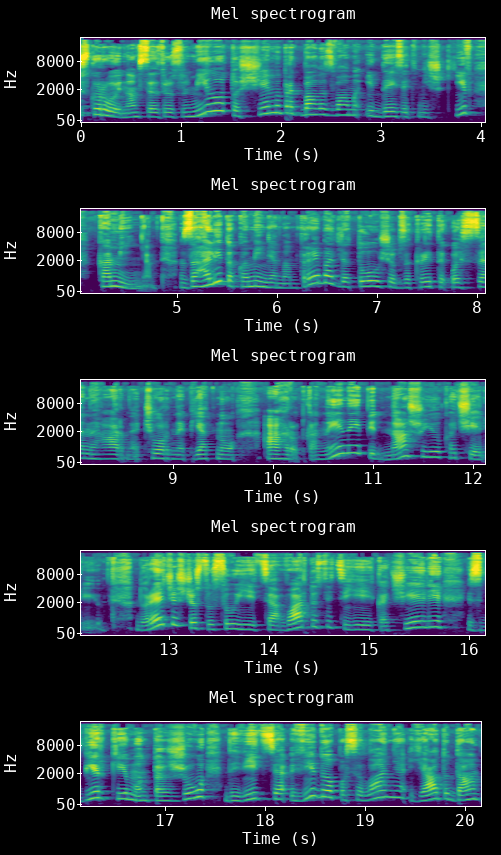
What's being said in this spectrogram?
І якщо з корою нам все зрозуміло, то ще ми придбали з вами і 10 мішків каміння. Взагалі-то каміння нам треба для того, щоб закрити ось це негарне чорне п'ятно агротканини під нашою качелією. До речі, що стосується вартості цієї качелі, збірки, монтажу, дивіться, відео посилання я додам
